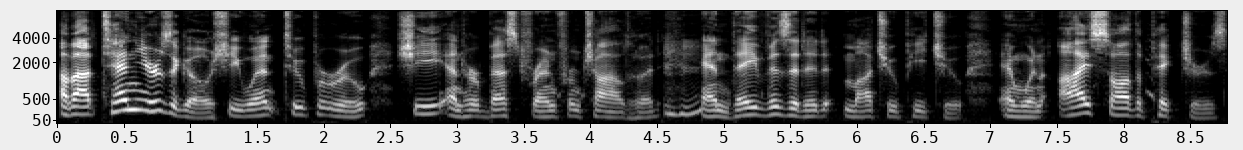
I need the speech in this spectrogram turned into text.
about 10 years ago, she went to Peru, she and her best friend from childhood, mm-hmm. and they visited Machu Picchu. And when I saw the pictures,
